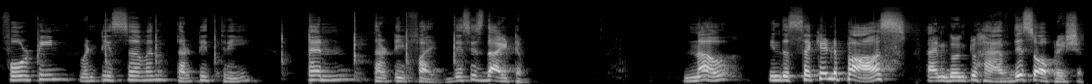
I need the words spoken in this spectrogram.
14, 27, 33, 10, 35. This is the item. Now, in the second pass, I am going to have this operation.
